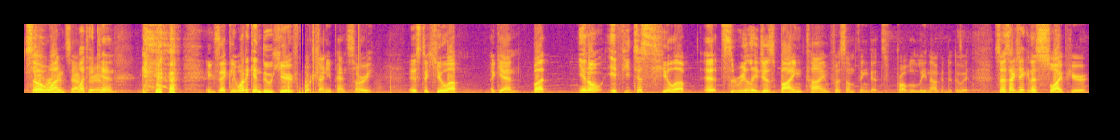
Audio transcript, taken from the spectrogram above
So what what he after can exactly what he can do here for Shiny Pants, sorry, is to heal up again. But you know, if you just heal up, it's really just buying time for something that's probably not going to do it. So it's actually going to swipe here,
